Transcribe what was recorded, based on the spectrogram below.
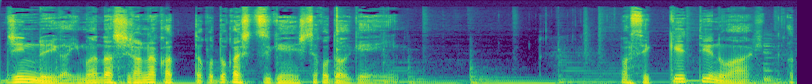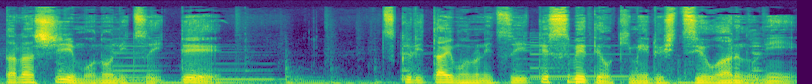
人類が未だ知らなかったことが出現したことが原因。まあ、設計っていうのは新しいものについて作りたいものについて全てを決める必要があるのに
